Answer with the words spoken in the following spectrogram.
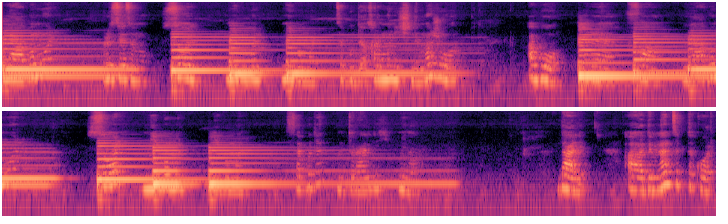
ля бемоль. Розв'язуємо соль, мі бемоль, мі бемоль. Це буде гармонічний мажор. Або ре, фа, ля бемоль, соль, мі бемоль, мі бемоль. Це буде натуральний мінор. Далі. Домінант септакорд.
